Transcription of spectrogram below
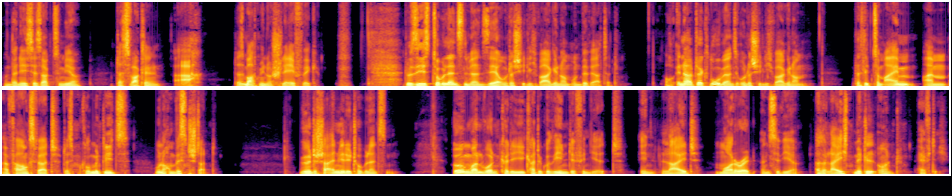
Und der nächste sagt zu mir, das Wackeln, ach, das macht mich nur schläfrig. Du siehst, Turbulenzen werden sehr unterschiedlich wahrgenommen und bewertet. Auch innerhalb der Crew werden sie unterschiedlich wahrgenommen. Das liegt zum einen am Erfahrungswert des Crewmitglieds und auch im Wissensstand. Wie unterscheiden wir die Turbulenzen? Irgendwann wurden die Kategorien definiert in Light, Moderate und Severe, also leicht, mittel und heftig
